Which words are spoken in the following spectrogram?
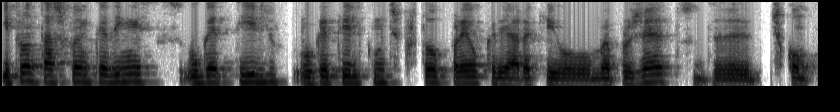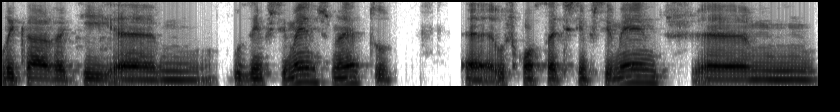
e pronto, acho que foi um bocadinho isso o gatilho, o gatilho que me despertou para eu criar aqui o meu projeto, de descomplicar aqui um, os investimentos, não é? Tudo, uh, os conceitos de investimentos. Um,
